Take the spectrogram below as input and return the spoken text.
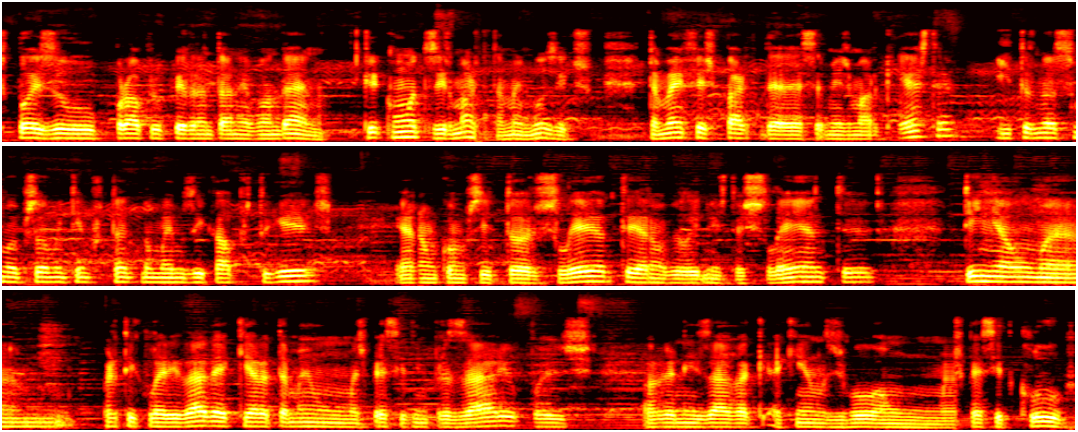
Depois o próprio Pedro António Avondano, que com outros irmãos também músicos, também fez parte dessa mesma orquestra e tornou-se uma pessoa muito importante no meio musical português. Era um compositor excelente, era um violinista excelente, tinha uma particularidade é que era também uma espécie de empresário, pois organizava aqui em Lisboa uma espécie de clube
